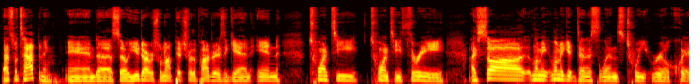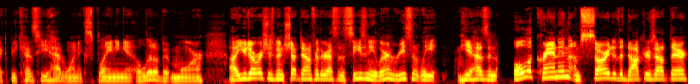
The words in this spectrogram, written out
that's what's happening. And uh, so Yu Darvish will not pitch for the Padres again in 2023. I saw let me let me get Dennis Lin's tweet real quick because he had one explaining it a little bit more. Uh, Yu Darvish has been shut down for the rest of the season. He learned recently he has an olecranon. I'm sorry to the doctors out there.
